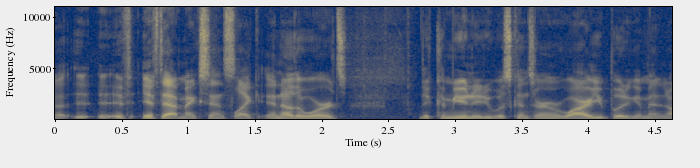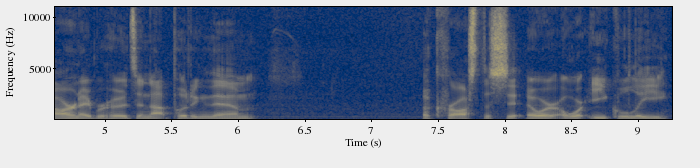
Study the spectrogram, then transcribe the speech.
uh, if if that makes sense. Like in other words, the community was concerned, why are you putting them in our neighborhoods and not putting them across the city or or equally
